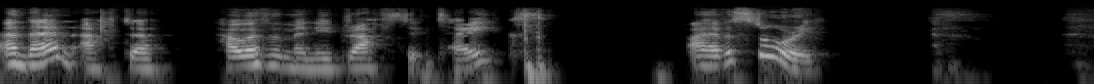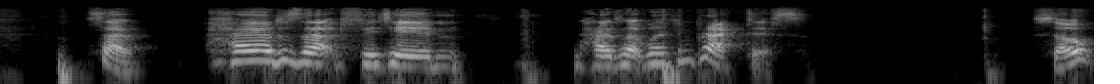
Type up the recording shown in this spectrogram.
And then after however many drafts it takes, I have a story. so, how does that fit in? How does that work in practice? So,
